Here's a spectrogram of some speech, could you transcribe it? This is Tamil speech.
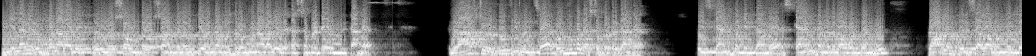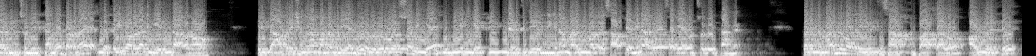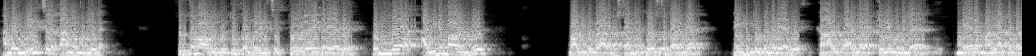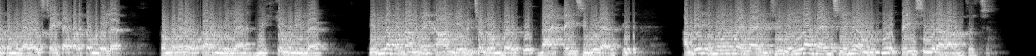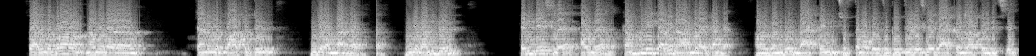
இது எல்லாமே ரொம்ப நாளாவே ஒரு வருஷம் ஒன்றரை வருஷம் அந்த அளவுக்கே வந்து அவங்க வந்து ரொம்ப நாளாவே இதை கஷ்டப்பட்டுட்டே இருந்திருக்காங்க. லாஸ்ட் ஒரு டூ த்ரீ மந்த்ஸா ரொம்ப கஷ்டப்பட்டிருக்காங்க. போய் ஸ்கேன் பண்ணிருக்காங்க ஸ்கேன் பண்ணதுல அவங்களுக்கு வந்து ப்ராப்ளம் பெருசாலாம் ஒண்ணும் இல்லை அப்படின்னு சொல்லியிருக்காங்க. பட் ஆனா இந்த பெயினோட தான் நீங்க இருந்தாகணும். இதுக்கு ஆபரேஷன் எல்லாம் பண்ண முடியாது. ஒரு ஒரு வருஷம் நீங்க இப்படியே நீங்க ட்ரீட்மெண்ட் எடுத்துட்டே இருந்தீங்கன்னா மருந்து மாத்திரை சாப்பிட்டீங்கன்னா இருந்தீங்கன்னா அதுவா சரியாகும் சொல்லியிருக்காங்க. பட் அந்த மருந்து மாத்திரை எடுத்து சாப்பிட்டு பார்த்தாலும் அவங்களுக்கு அந்த எரிச்சலை தாங்க முடியல. சுத்தமா அவங்களுக்கு தூக்கம் போயிடுச்சு. தூங்குறதே கிடையாது. ரொம்ப அதிகமா வந்து பாதிக்கப்பட ஆரம்பிச்சிட்டாங்க. யோசித்து பாருங்க நைட்டு தூக்கம் கிடையாது. கால் தரையில வைக்கவே முடியல. நேர மல்லாக்க படுக்க முடியல. அதாவது ஸ்ட்ரைட்டா படுக்க முடியல. ரொம்ப நேரம் உட்கார முடியல நிக்க முடியல. என்ன பண்ணாலுமே கால் எரிச்சல் ரொம்ப இருக்கு பேக் பெயின் சிவியரா இருக்கு. அப்படியே கொஞ்சம் கொஞ்சமா என்ன ஆயிடுச்சு எல்லா டைம்ஸ்லயுமே அவங்களுக்கு பெயின் சிவியராக ஆரம்பிச்சிருச்சு. ஸோ அதுக்கப்புறம் நம்மளோட சேனல்ல பார்த்துட்டு இங்க வந்தாங்க. இங்க வந்து டென் டேஸ்ல அவங்க கம்ப்ளீட்டாவே நார்மல் ஆயிட்டாங்க. அவங்களுக்கு வந்து பேக் பெயின் சுத்தமா போயிடுச்சு. டூ த்ரீ டேஸ்லயே பேக் பெயின் எல்லாம் போயிடுச்சு.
